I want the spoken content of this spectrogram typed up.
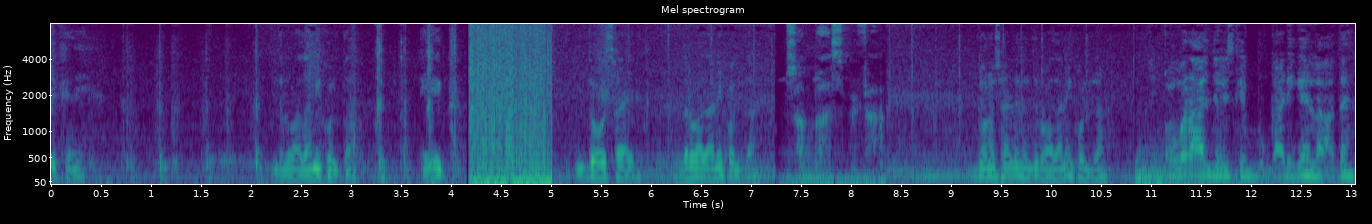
देखें जी। दरवाज़ा नहीं खुलता। एक दो साइड दरवाज़ा नहीं खुलता। शाबाश बेटा। दोनों साइडों से दरवाज़ा नहीं खुल रहा। ओवरऑल जो इसके गाड़ी के हालात हैं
